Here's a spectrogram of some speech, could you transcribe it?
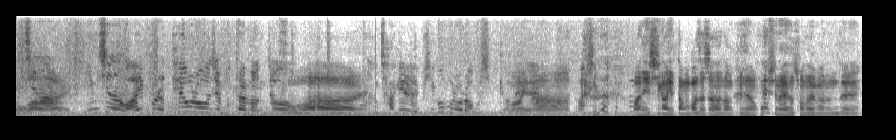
임신한, 임신한 와이프를 태우러 오지 못할 망정 자기를 픽업을 오라고 시켜대. 아니 아니 시간이 딱 맞았잖아 난 그냥 혹시나 해서 전화해봤는데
